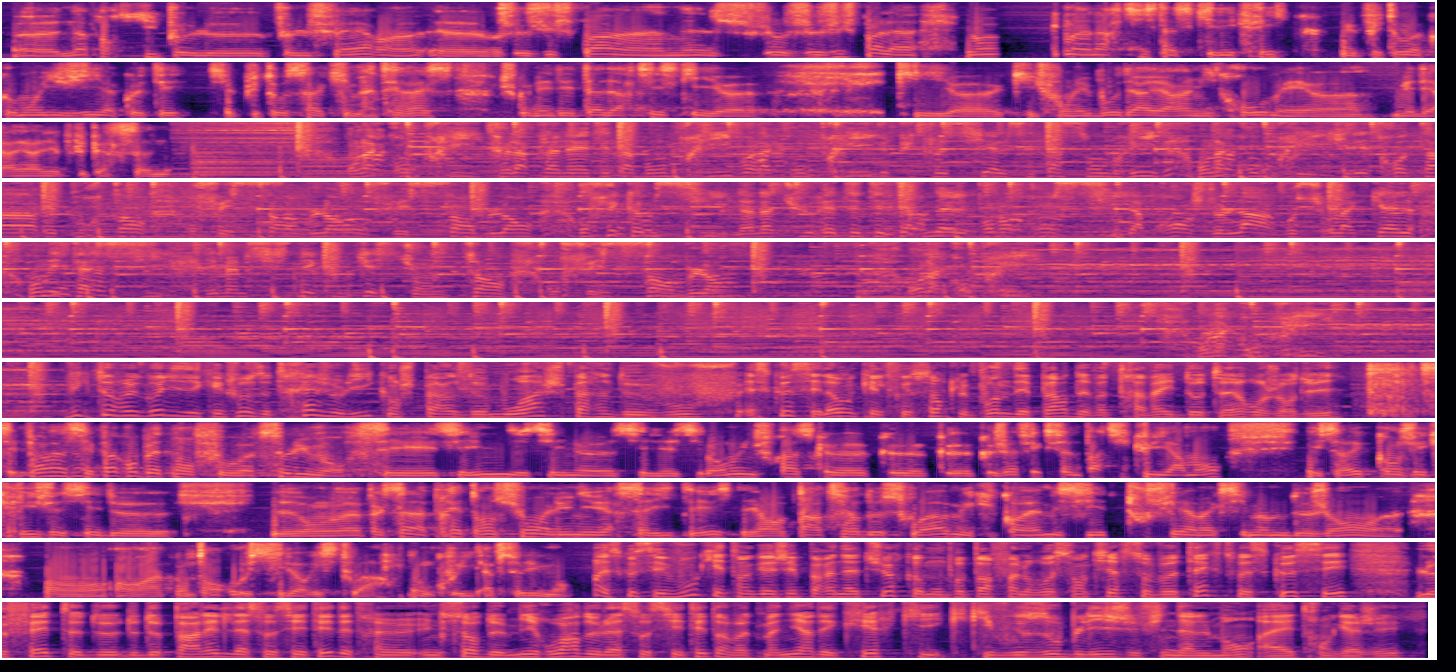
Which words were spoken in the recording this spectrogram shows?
euh, n'importe qui peut le peut le faire. Euh, je juge pas un, je, juge pas la un artiste à ce qu'il écrit, mais plutôt à comment il vit à côté. C'est plutôt ça qui m'intéresse. Je connais des tas d'artistes qui euh, qui euh, qui font les beaux derrière un micro, mais euh, mais derrière il n'y a plus personne. On a compris que la planète est à bon prix, voilà compris depuis que le ciel s'est assombri. On a compris qu'il est trop tard et pourtant on fait semblant, on fait semblant, on fait comme si la nature était éternelle pendant qu'on scie la branche de l'arbre sur laquelle on est assis. Et même si ce n'est qu'une question de temps, on fait semblant. On a compris. On a compris. Victor Hugo disait quelque chose de très joli. Quand je parle de moi, je parle de vous. Est-ce que c'est là en quelque sorte le point de départ de votre travail d'auteur aujourd'hui? C'est pas c'est pas complètement faux, absolument. C'est c'est une c'est une c'est c'est vraiment une phrase que que que, que j'affectionne particulièrement. Et c'est vrai que quand j'écris, j'essaie de, de- on appelle ça la prétention à l'universalité, c'est-à-dire partir de soi, mais quand même essayer de toucher un maximum de gens euh, en, en racontant aussi leur histoire. Donc oui, absolument. Est-ce que c'est vous qui êtes engagé par nature, comme on peut parfois le ressentir sur vos textes, ou est-ce que c'est le fait de, de, de parler de la société, d'être une sorte de miroir de la société dans votre manière d'écrire qui, vous oblige finalement à être engagé?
